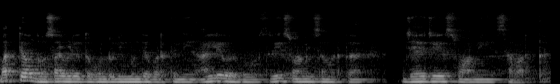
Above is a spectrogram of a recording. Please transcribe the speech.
ಮತ್ತೆ ಒಂದು ಹೊಸ ವಿಡಿಯೋ ತೊಗೊಂಡು ನಿಮ್ಮ ಮುಂದೆ ಬರ್ತೀನಿ. ಅಲ್ಲಿವರೆಗೂ ಶ್ರೀ ಸ್ವಾಮಿ ಸಮರ್ಥ. ಜಯ ಜಯ ಸ್ವಾಮಿ ಸಮರ್ಥ.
